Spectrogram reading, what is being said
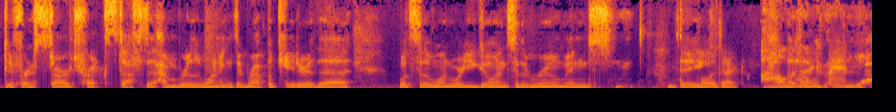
different Star Trek stuff that I'm really wanting the replicator the what's the one where you go into the room and they holodeck holodeck man yeah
